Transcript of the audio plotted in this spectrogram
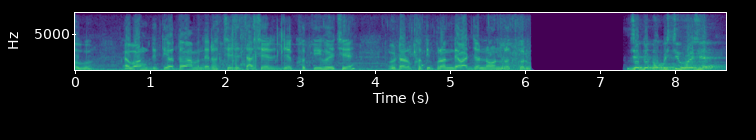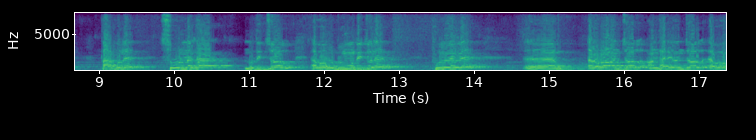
হব। এবং দ্বিতীয়ত আমাদের হচ্ছে যে চাষের যে ক্ষতি হয়েছে, ওটারও ক্ষতিপূরণ দেওয়ার জন্য অনুরোধ করব। যে ব্যাপক বৃষ্টি হয়েছে, তার ফলে সুবর্ণরেখা নদীর জল এবং ডুং নদীর জলে ফুল ভেবে রোলা অঞ্চল, আন্ধারি অঞ্চল এবং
